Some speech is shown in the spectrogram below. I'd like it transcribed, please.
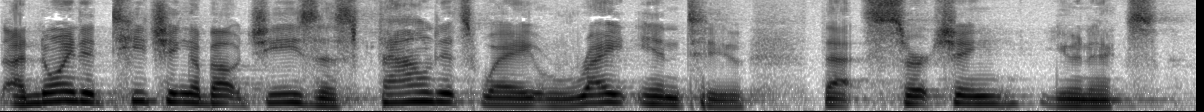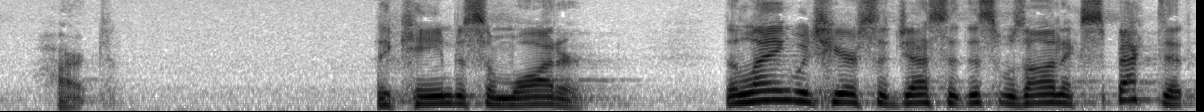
anointed teaching about Jesus found its way right into that searching eunuch's heart. They came to some water. The language here suggests that this was unexpected.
